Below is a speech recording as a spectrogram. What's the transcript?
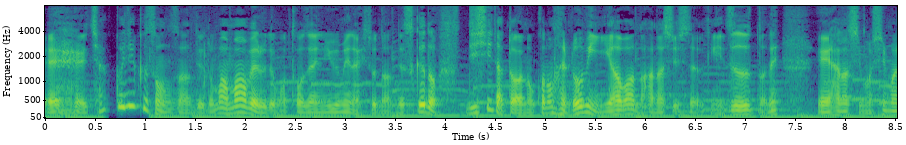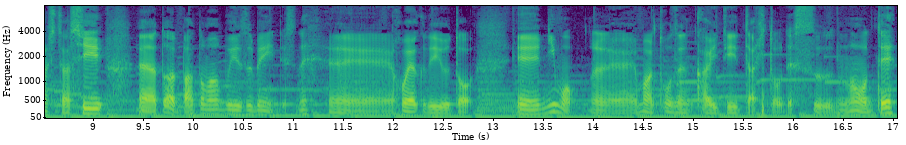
えーチャック・ディクソンさんというと、まあ、マーベルでも当然有名な人なんですけど、DC だと、あの、この前、ロビン・イヤーワンの話した時にずっとね、えー話もしましたし、あとは、バトマン VS ベインですね、えー翻訳で言うと、えーにも、えーまあ、当然書いていた人ですので、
